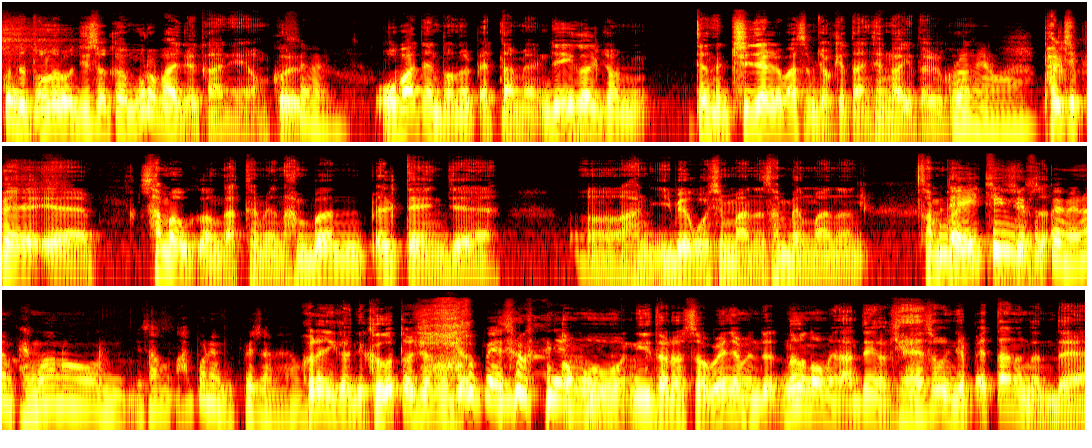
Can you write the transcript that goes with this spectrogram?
근데 돈을 어디 쓸까 물어봐야 될 거 아니에요. 그걸. 오바된 돈을 뺐다면 이제 이걸 좀 저는 취재를 해봤으면 좋겠다는 생각이 들고 그러네요. 80회에 3억 원 같으면 한 번 뺄 때 이제 어, 한 250만 원, 300만 원, 근데 38, ATM 24. 계속 빼면은 100만 원 이상 한 번에 못 빼잖아요. 그러니까 이제 그것도 저는 계속 빼들어가냐고. 어문이 들어서 왜냐면 이제 넣어놓으면 안 되니까 계속 이제 뺐다는 건데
